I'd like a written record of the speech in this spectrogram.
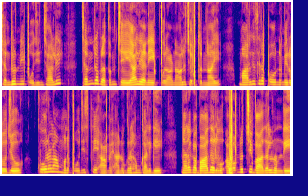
చంద్రుడిని పూజించాలి చంద్రవ్రతం చేయాలి అని పురాణాలు చెబుతున్నాయి. మార్గశిర పౌర్ణమి రోజు కోరల అమ్మను పూజిస్తే ఆమె అనుగ్రహం కలిగి నరక బాధలు అపమృత్యు బాధల నుండి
